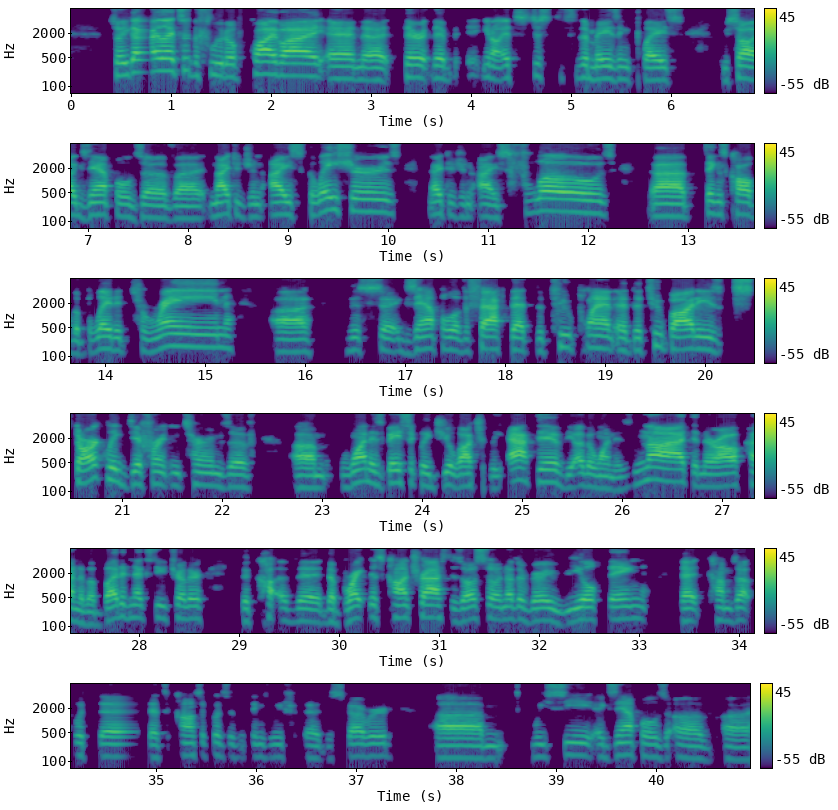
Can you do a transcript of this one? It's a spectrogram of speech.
So you got highlights of the Pluto flyby, and uh, they're they're you know it's just it's an amazing place. We saw examples of uh, nitrogen ice glaciers, nitrogen ice flows, uh, things called the bladed terrain. Uh, this uh, example of the fact that the two plant, uh, the two bodies, starkly different in terms of um, one is basically geologically active, the other one is not, and they're all kind of abutted next to each other the, the, the brightness contrast is also another very real thing that comes up with the, that's a consequence of the things we've uh, discovered. Um, we see examples of, uh,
